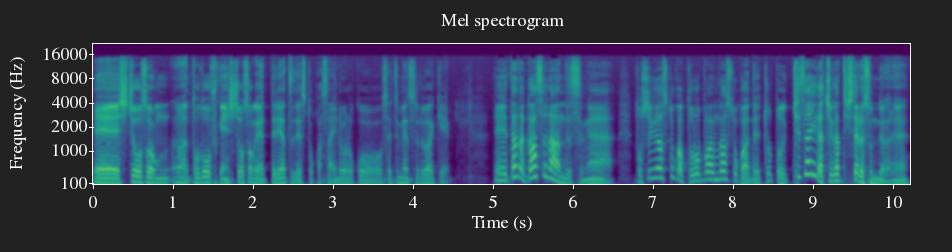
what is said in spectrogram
えー、市町村都道府県市町村がやってるやつですとかさいろいろこう説明するわけ。えただガスなんですが都市ガスとかプロパンガスとかでちょっと機材が違ってきたりするんだよね。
